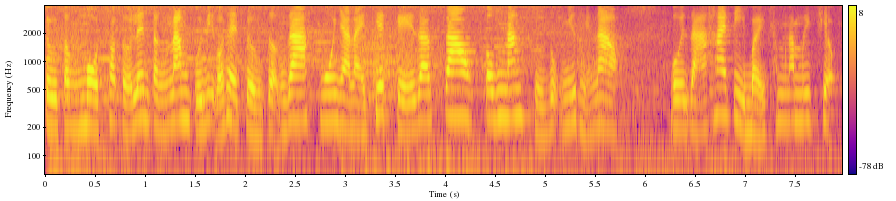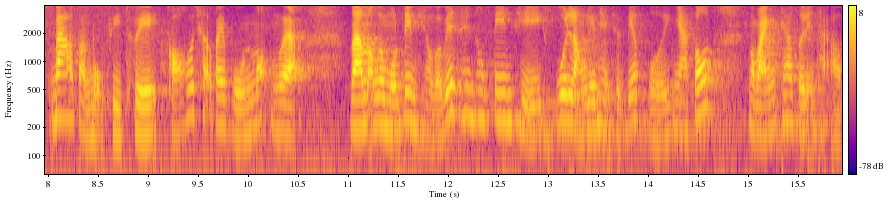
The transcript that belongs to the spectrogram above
từ tầng 1 cho tới lên tầng 5 quý vị có thể tưởng tượng ra ngôi nhà này thiết kế ra sao, công năng sử dụng như thế nào với giá 2 tỷ 750 triệu, bao toàn bộ phí thuế có hỗ trợ vay vốn mọi người ạ. Và mọi người muốn tìm hiểu và biết thêm thông tin thì vui lòng liên hệ trực tiếp với nhà tốt. Ngọc Ánh theo số điện thoại ở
